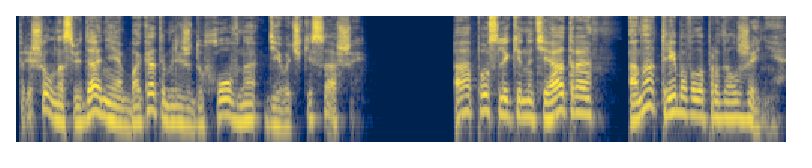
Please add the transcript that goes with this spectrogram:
пришел на свидание богатым лишь духовно девочке Саши. А после кинотеатра она требовала продолжения.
